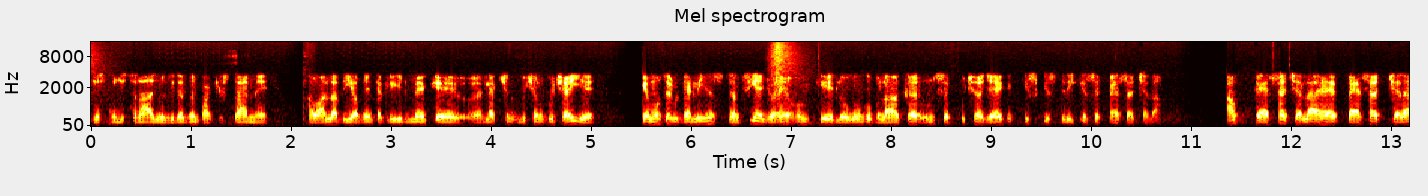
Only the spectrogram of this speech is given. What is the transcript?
जिसमें जिस तरह आज वजी अजम पाकिस्तान ने हवाला दिया अपनी तकरीर में कि इलेक्शन कमीशन को चाहिए कि मुख्तलिफ़ इंटेलिजेंस एजेंसियाँ जो हैं उनके लोगों को बुलाकर उनसे पूछा जाए कि किस किस तरीके से पैसा चला। अब पैसा चला है पैसा चला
